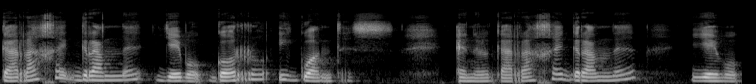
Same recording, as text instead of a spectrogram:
garaje grande llevo gorro y guantes. En el garaje grande llevo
